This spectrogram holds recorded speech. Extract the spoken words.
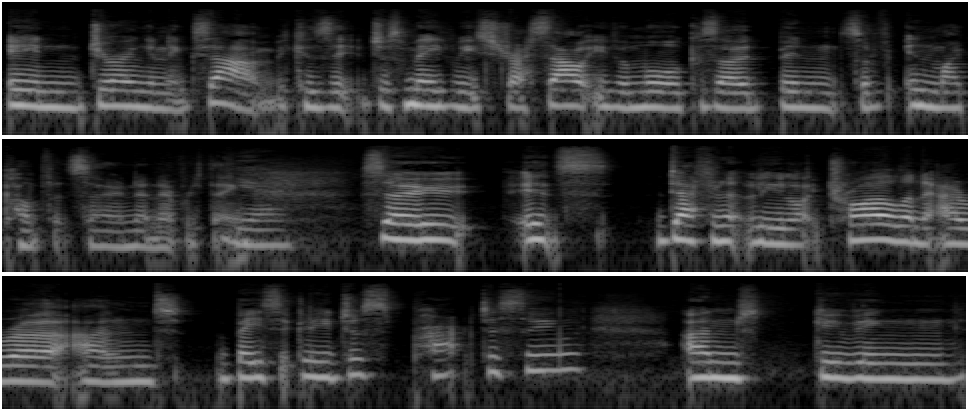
in during an exam because it just made me stress out even more because I'd been sort of in my comfort zone and everything. Yeah. So it's definitely like trial and error and basically just practicing and giving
